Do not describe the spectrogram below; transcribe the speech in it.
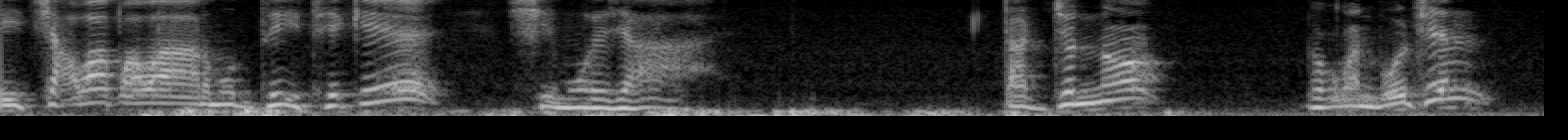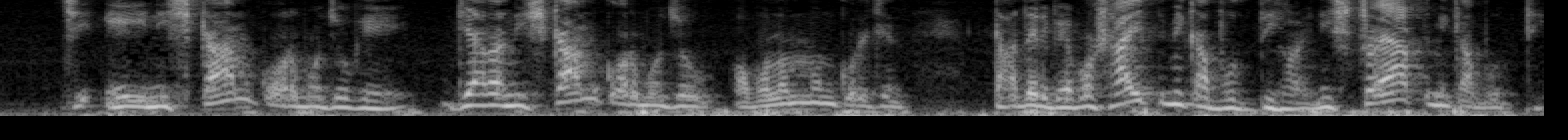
এই চাওয়া পাওয়ার মধ্যেই থেকে সে মরে যায়। তার জন্য ভগবান বলছেন যে, এই নিষ্কাম কর্মযোগে, যারা নিষ্কাম কর্মযোগ অবলম্বন করেছেন, তাদের ব্যবসায়িত্মিকা বুদ্ধি হয়, নিশ্চয়াত্মিকা বুদ্ধি,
